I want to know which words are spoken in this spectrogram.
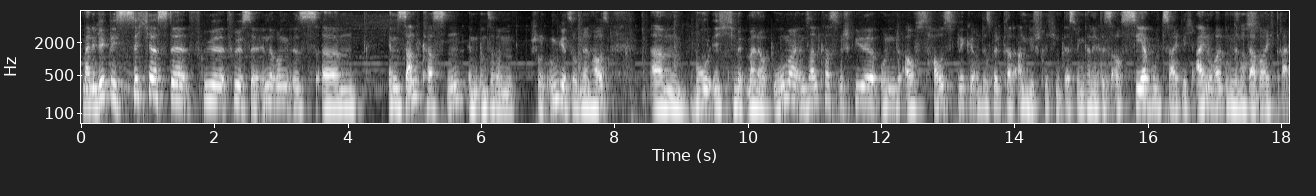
Meine wirklich sicherste frühe, früheste Erinnerung ist ähm, im Sandkasten in unserem schon umgezogenen Haus, ähm, wo ich mit meiner Oma im Sandkasten spiele und aufs Haus blicke und es wird gerade angestrichen. Deswegen kann ich das auch sehr gut zeitlich einordnen und da war ich drei.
